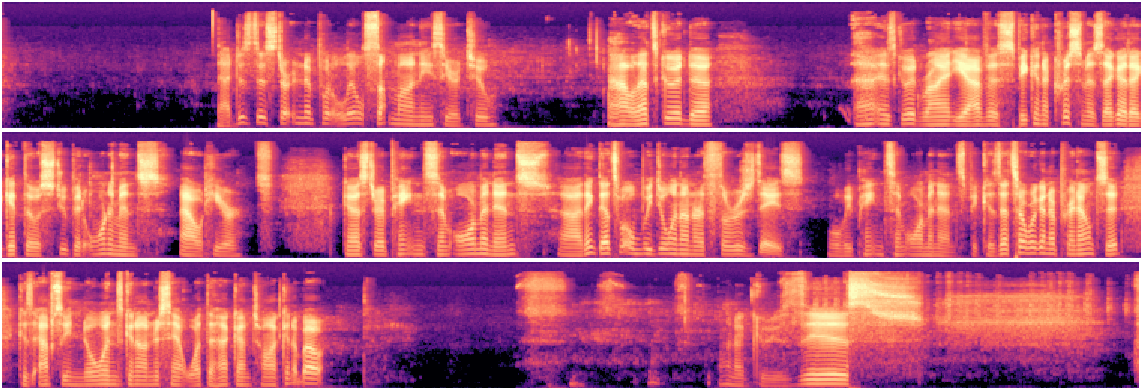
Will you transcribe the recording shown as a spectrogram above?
now, just, just starting to put a little something on these here, too. Ah, well, that's good. Uh, that is good, Ryan. Yeah, I've, uh, speaking of Christmas, I gotta get those stupid ornaments out here. Gotta start painting some ornaments. Uh, I think that's what we'll be doing on our Thursdays. We'll be painting some ornaments because that's how we're gonna pronounce it. Because absolutely no one's gonna understand what the heck I'm talking about. I'm gonna do this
